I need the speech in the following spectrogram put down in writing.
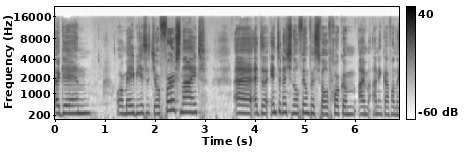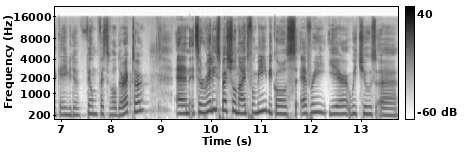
again, or maybe is it your first night uh, at the International Film Festival of Gorkum. I'm Annika van der Kevi, the Film Festival Director. And it's a really special night for me because every year we choose a,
